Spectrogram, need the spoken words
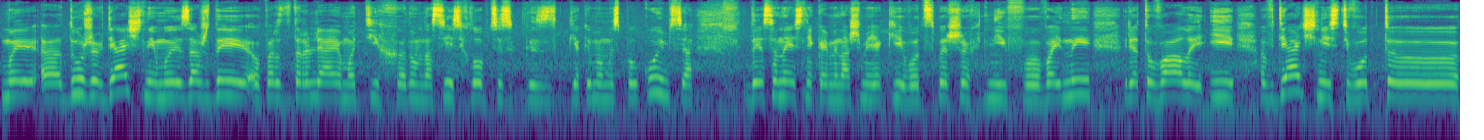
ми е, дуже вдячні. Ми завжди поздравляємо тих. Ну, в нас є хлопці, з якими ми спілкуємося, ДСНСниками нашими, які от з перших днів війни рятували. І вдячність, от, е,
